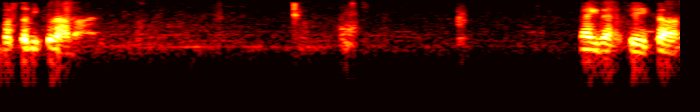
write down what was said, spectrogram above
Most amikor nem áll. Megvették a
